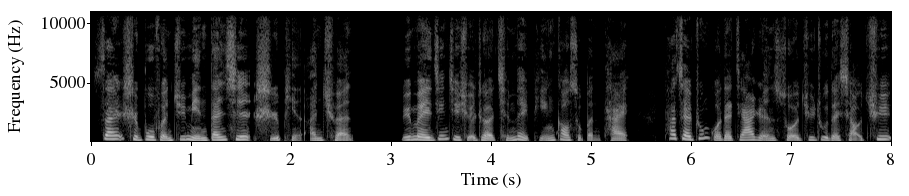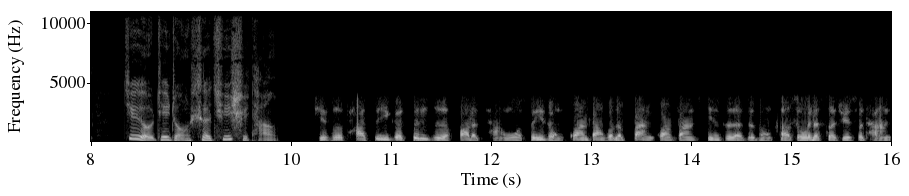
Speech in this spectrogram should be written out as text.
三是部分居民担心食品安全。旅美经济学者秦伟平告诉本台，他在中国的家人所居住的小区就有这种社区食堂。其实它是一个政治化的产物，是一种官方或者半官方性质的这种啊所谓的社区食堂，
